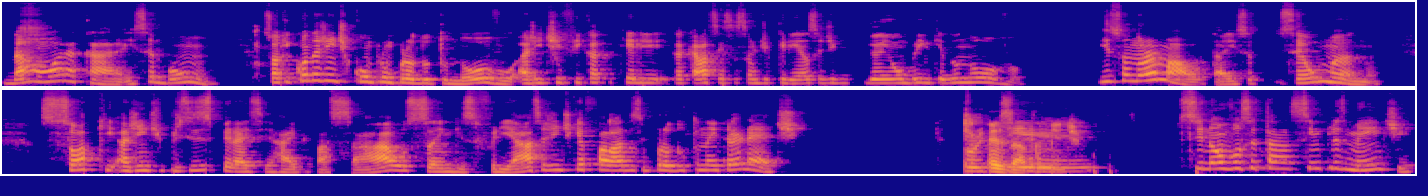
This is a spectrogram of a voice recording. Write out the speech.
Da hora, cara. Isso é bom. Só que quando a gente compra um produto novo, a gente fica com, aquele, com aquela sensação de criança de ganhar um brinquedo novo. Isso é normal, tá? Isso, isso é humano. Só que a gente precisa esperar esse hype passar, o sangue esfriar, se a gente quer falar desse produto na internet. Porque Exatamente. Senão você está simplesmente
